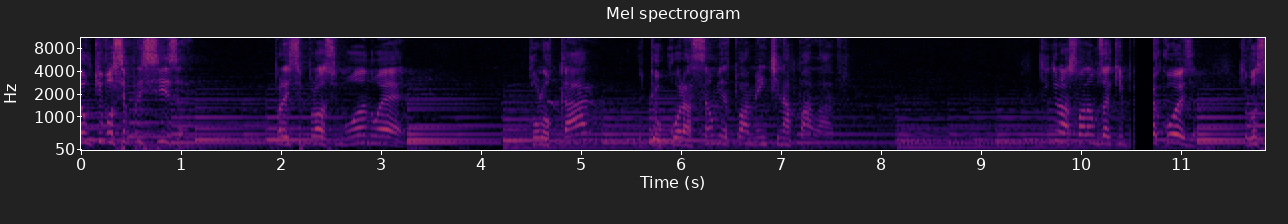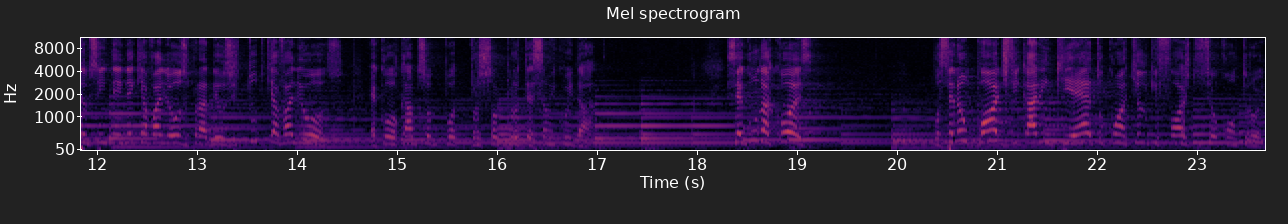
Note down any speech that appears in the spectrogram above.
Então o que você precisa para esse próximo ano é colocar o teu coração e a tua mente na palavra. O que, que nós falamos aqui? Primeira coisa, que você precisa entender que é valioso para Deus e tudo que é valioso é colocado sob, sob proteção e cuidado. Segunda coisa, você não pode ficar inquieto com aquilo que foge do seu controle.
